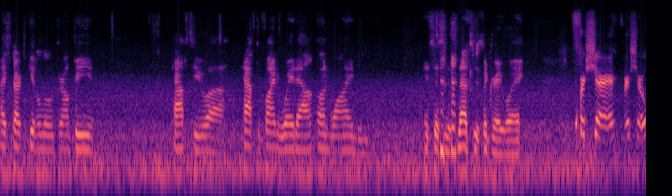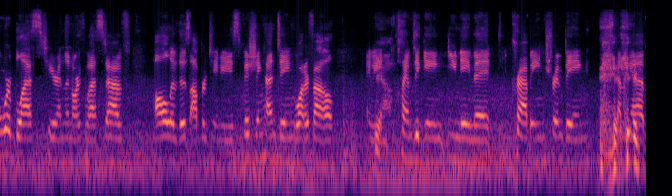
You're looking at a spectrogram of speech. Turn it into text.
I start to get a little grumpy and have to uh, have to find a way to unwind and it's just that's just a great way. For sure, for sure. We're blessed here in the Northwest to have all of those opportunities fishing, hunting, waterfowl. I mean, Yeah. clam digging, you name it, crabbing, shrimping coming up.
